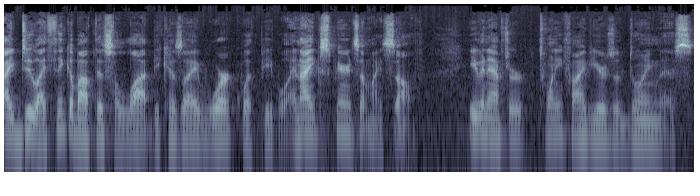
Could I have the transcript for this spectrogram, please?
I do. I think about this a lot because I work with people and I experience it myself. Even after 25 years of doing this,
